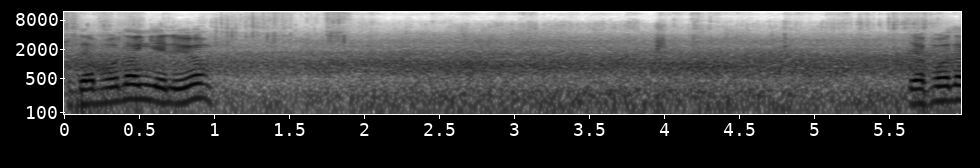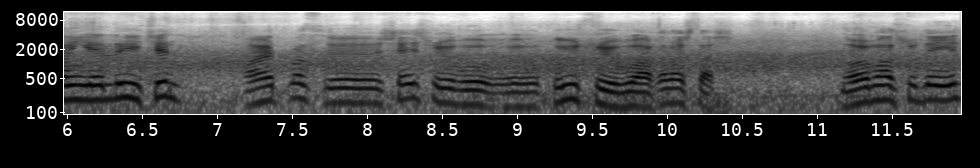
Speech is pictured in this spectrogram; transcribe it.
Su depodan geliyor. Depodan geldiği için arıtma e, şey suyu bu, e, kuyu suyu bu arkadaşlar. Normal su değil.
